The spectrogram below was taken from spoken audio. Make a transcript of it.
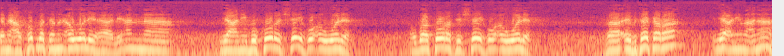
سمع الخطبة من أولها لأن يعني بكور الشيء هو أوله وبكورة الشيء هو أوله. فابتكر يعني معناه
